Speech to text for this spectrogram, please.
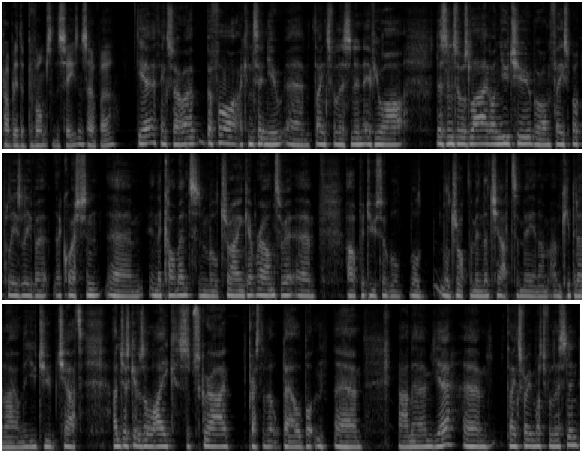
probably the performance of the season so far. Yeah, I think so. Uh, before I continue, um, thanks for listening. If you are listening to us live on YouTube or on Facebook, please leave a, a question um, in the comments, and we'll try and get round to it. Um, our producer will, will will drop them in the chat to me, and I'm, I'm keeping an eye on the YouTube chat. And just give us a like, subscribe, press the little bell button, um, and um, yeah, um, thanks very much for listening.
